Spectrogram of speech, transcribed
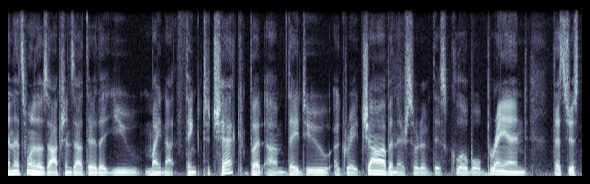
And that's one of those options out there that you might not think to check, but um, they do a great job, and they're sort of this global brand that's just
